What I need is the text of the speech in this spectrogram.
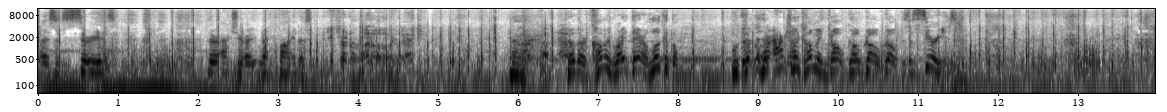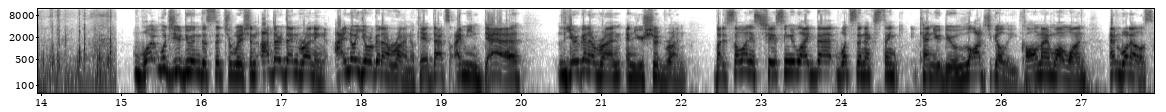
Guys, this is serious. They're actually right next behind us. You trying to run all the way back? No, no, they're coming right there. Look at them. Look, they're, they're actually coming. Go, go, go, go. This is serious. What would you do in this situation other than running? I know you're gonna run, okay? That's, I mean, duh. You're gonna run and you should run. But if someone is chasing you like that, what's the next thing can you do logically? Call 911. And what else?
